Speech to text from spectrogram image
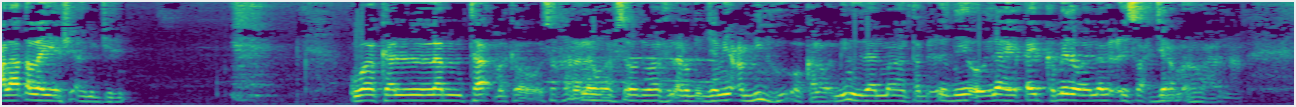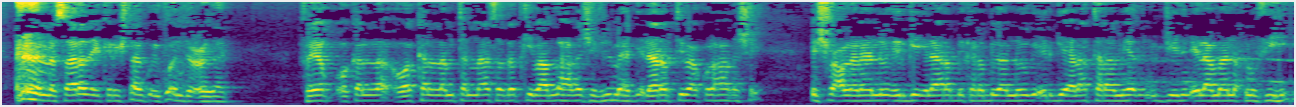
calaaqa la yeesha aanu jirin wakallamta marka sahara lahu maa fi samawati fi lardi jamiica minhu oo kale minhudan maaha tabciidiya oo ilaahay qeyb kamida waa nabi ciise wax jira ma aha nasaarada iyo kirishtaanku ay ku andacoodaan wakallamta annaasa dadkii baad la hadashay filmahdi dharabtii baa kula hadashay. Ishfac lanaa noo ergey ilaa rabbika rabbigaa nooga ergey alaa taraa miyaadan ujeedin ilaa maa naxnu fiihi.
